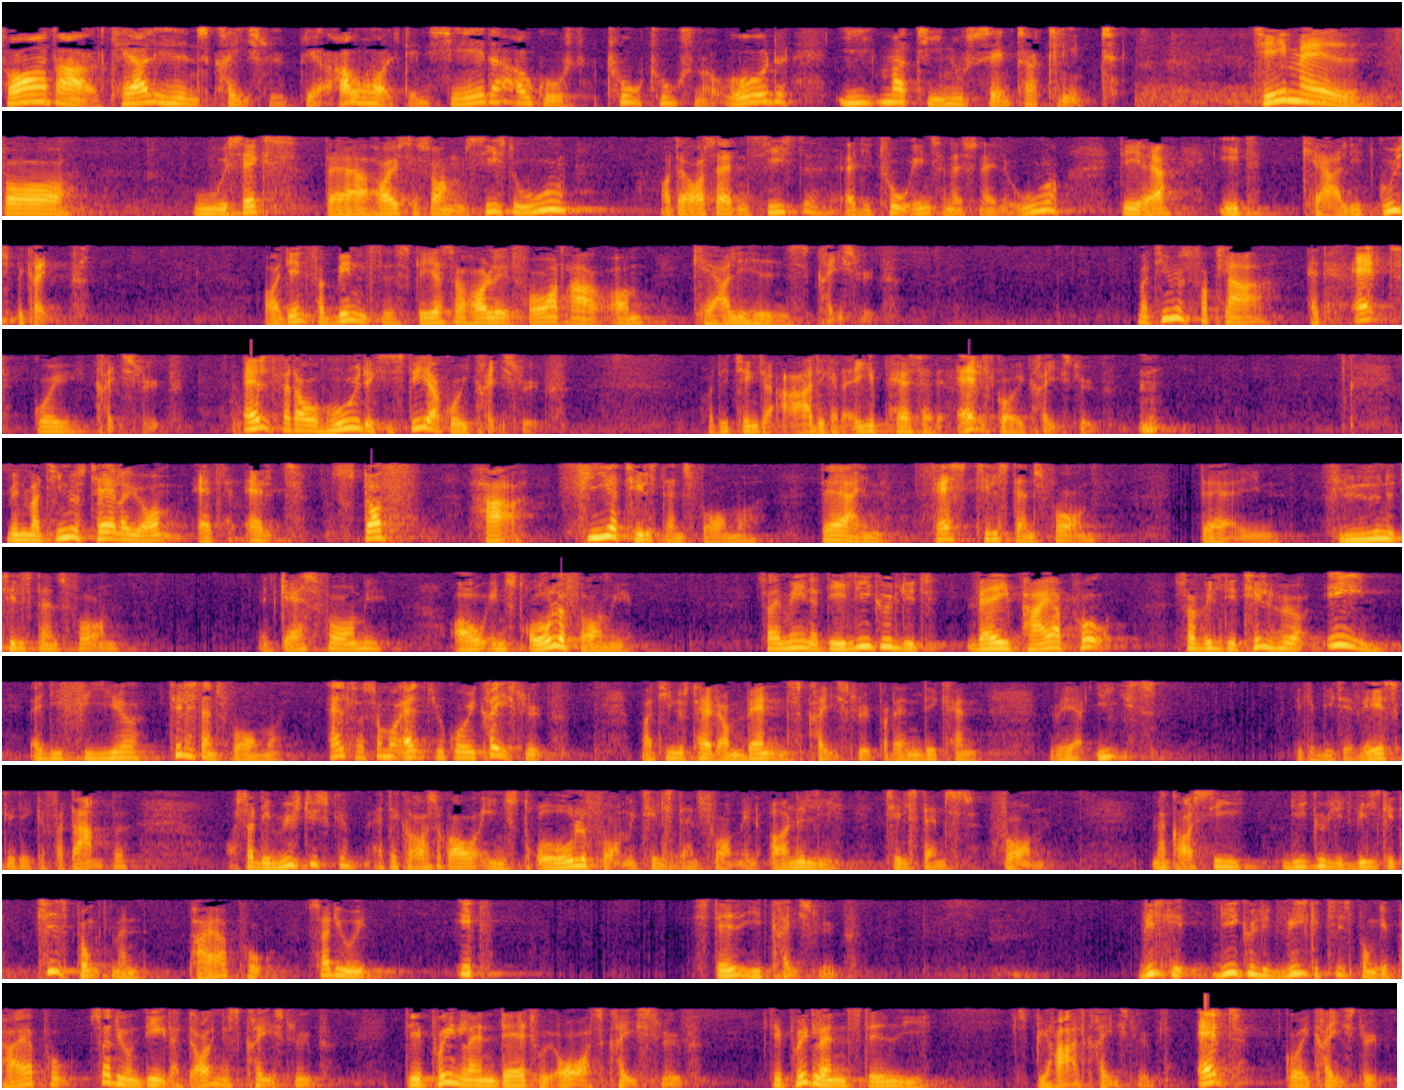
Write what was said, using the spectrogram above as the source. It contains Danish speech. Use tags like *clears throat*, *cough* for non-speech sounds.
Foredraget Kærlighedens kredsløb blev afholdt den 6. august 2008 i Martinus Center Klint. Temaet for uge 6, der er højsæsonens sidste uge, og der også er den sidste af de to internationale uger, det er et kærligt gudsbegreb. Og i den forbindelse skal jeg så holde et foredrag om kærlighedens kredsløb. Martinus forklarer, at alt går i kredsløb. Alt, hvad der overhovedet eksisterer, går i kredsløb. Og det tænkte jeg, ah, det kan da ikke passe, at alt går i kredsløb. Men Martinus taler jo om, at alt stof har fire tilstandsformer. Der er en fast tilstandsform, der er en flydende tilstandsform, en gasformig og en stråleformig. Så jeg mener, det er ligegyldigt, hvad I peger på, så vil det tilhøre en af de fire tilstandsformer. Altså så må alt jo gå i kredsløb. Martinus taler om vandens kredsløb, hvordan det kan være is, det kan blive til væske, det kan fordampe. Og så det mystiske, at det kan også gå over i en stråleform i tilstandsform, en åndelig tilstandsform. Man kan også sige, ligegyldigt hvilket tidspunkt man peger på, så er det jo et sted i et kredsløb. Hvilket, ligegyldigt hvilket tidspunkt det peger på, så er det jo en del af døgnets kredsløb. Det er på en eller anden dato i årets kredsløb. Det er på et eller andet sted i spiralkredsløbet. Alt går i kredsløb.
